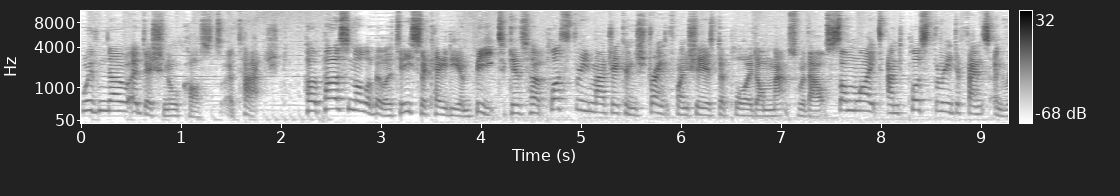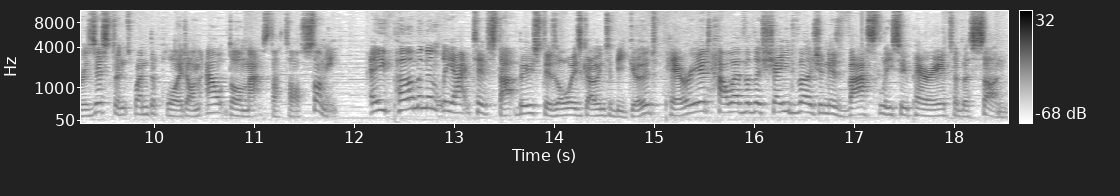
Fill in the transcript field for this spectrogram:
with no additional costs attached. Her personal ability, Circadian Beat, gives her plus 3 magic and strength when she is deployed on maps without sunlight, and plus 3 defense and resistance when deployed on outdoor maps that are sunny. A permanently active stat boost is always going to be good, period, however the Shade version is vastly superior to the Sun.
